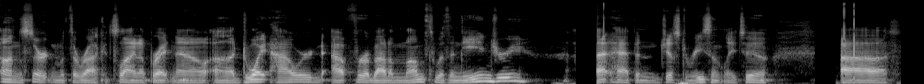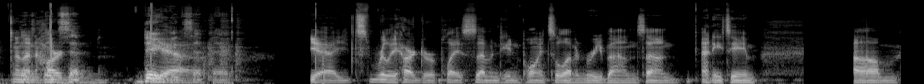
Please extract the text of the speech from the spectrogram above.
uncertain with the Rockets lineup right now. Uh, Dwight Howard out for about a month with a knee injury. That happened just recently too. Uh, and then That's a big set- Harden. Big Yeah. big setback. Yeah, it's really hard to replace 17 points, 11 rebounds on any team. Um,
